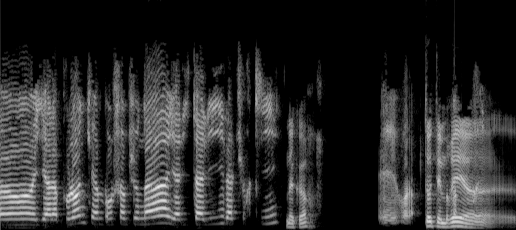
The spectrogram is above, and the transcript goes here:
Il y a la Pologne qui a un bon championnat, il y a l'Italie, la Turquie, D'accord. et voilà. Toi, t'aimerais, euh,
